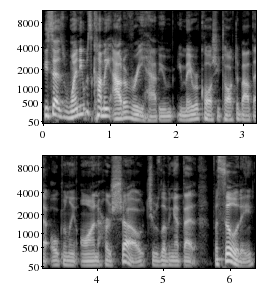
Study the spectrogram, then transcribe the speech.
He says Wendy was coming out of rehab. You, you may recall she talked about that openly on her show. She was living at that facility.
